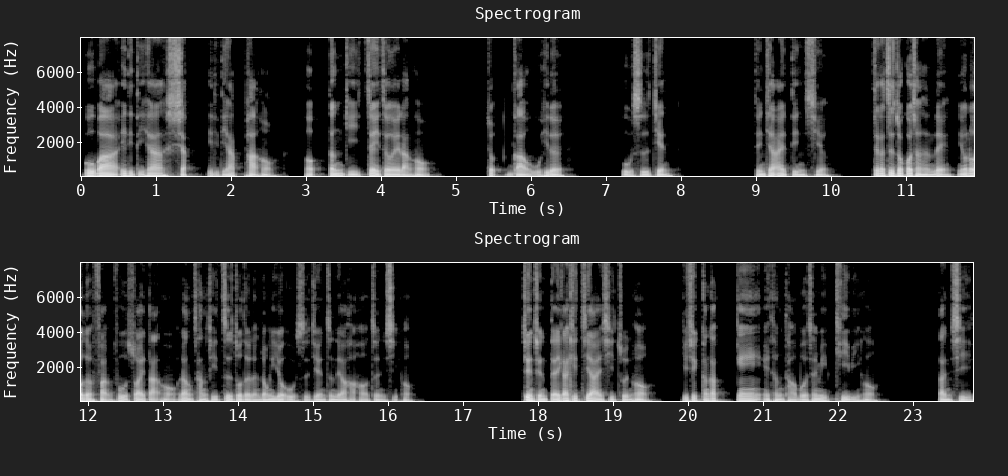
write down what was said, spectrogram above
牛肉一直伫遐削，一直伫遐拍吼，好，长期制作的人吼，就搞有迄个古时间，真正爱珍惜。这个制作过程很累，牛肉的反复摔打吼，让长期制作的人容易有五十肩，真的要好好珍惜吼。进前第一个去食的时阵吼，其实感觉羹的汤头无啥物气味吼，但是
